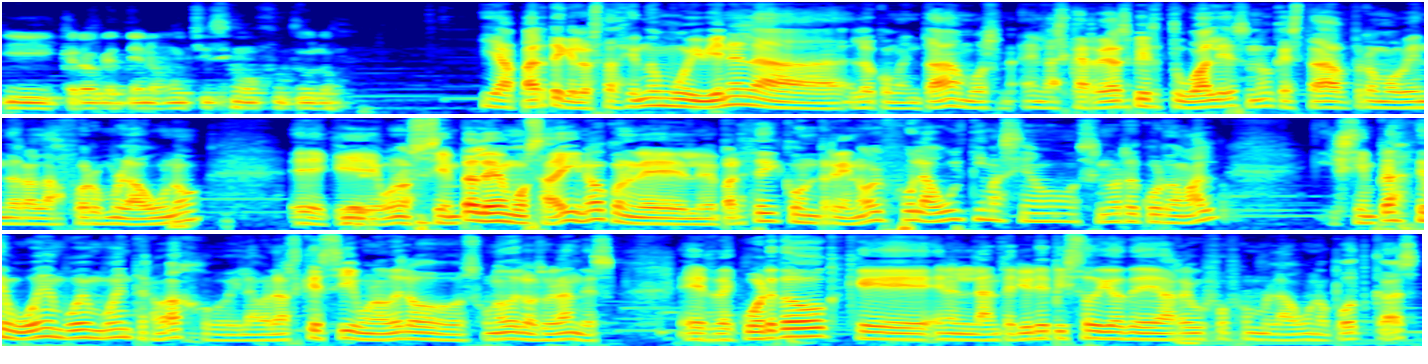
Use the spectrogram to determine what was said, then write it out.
y creo que tiene muchísimo futuro. Y aparte que lo está haciendo muy bien en la, lo comentábamos, en las carreras virtuales, ¿no? Que está promoviendo ahora la Fórmula 1, eh, que sí. bueno, siempre lo vemos ahí, ¿no? Con el, me parece que con Renault fue la última, si no, si no recuerdo mal, y siempre hace buen, buen, buen trabajo. Y la verdad es que sí, uno de los, uno de los grandes. Eh, recuerdo que en el anterior episodio de Arrebufo Fórmula 1 podcast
